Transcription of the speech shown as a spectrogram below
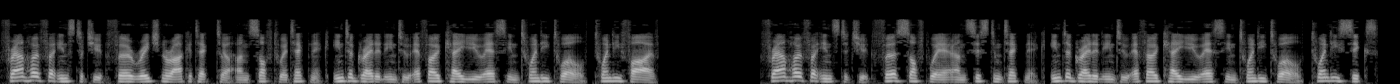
Fraunhofer Institute für Rechnerarchitektur und Softwaretechnik integrated into FOKUS in 2012 25 Fraunhofer Institute für Software und Systemtechnik integrated into FOKUS in 2012 26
